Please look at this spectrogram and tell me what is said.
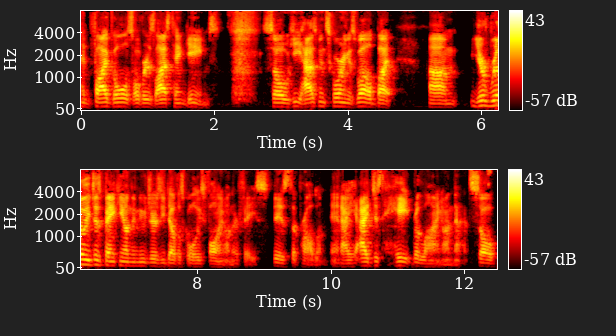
and five goals over his last 10 games. So he has been scoring as well, but um, you're really just banking on the New Jersey Devils goalies falling on their face is the problem. And I, I just hate relying on that. So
